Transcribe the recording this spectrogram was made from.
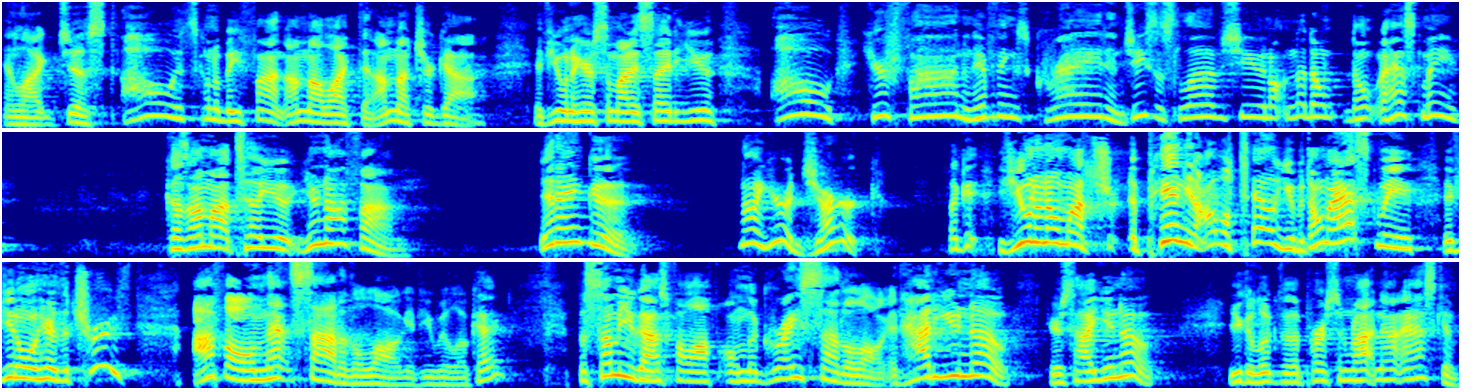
and like just, oh, it's going to be fine. I'm not like that. I'm not your guy. If you want to hear somebody say to you, oh, you're fine and everything's great and Jesus loves you. And no, don't, don't ask me. Because I might tell you, you're not fine. It ain't good. No, you're a jerk. Like, if you want to know my tr- opinion, I will tell you, but don't ask me if you don't want to hear the truth. I fall on that side of the log, if you will, okay? But some of you guys fall off on the grace side of the log. And how do you know? Here's how you know. You can look to the person right now and ask him,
